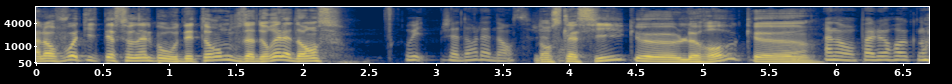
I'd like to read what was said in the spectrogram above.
Alors vous, à titre personnel, pour vous détendre, vous adorez la danse Oui, j'adore la danse. Danse classique, euh, le rock Ah non, pas le rock, non.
